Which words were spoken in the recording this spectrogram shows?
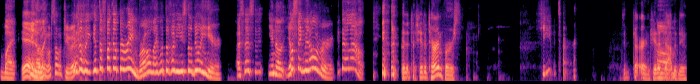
But yeah, you know, like, what's up with you, man? Get the, get the fuck out the ring, bro. Like, what the fuck are you still doing here? Especially, you know, your segment over. Get the hell out. she had a turn first. She didn't turn. She turn. She had a um, job to um, do.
